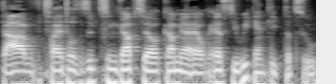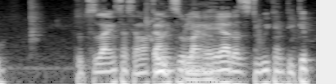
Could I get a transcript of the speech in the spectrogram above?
da 2017 gab's ja auch, kam ja auch erst die Weekend League dazu. Sozusagen ist das ja noch gar nicht so lange her, dass es die Weekend League gibt.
